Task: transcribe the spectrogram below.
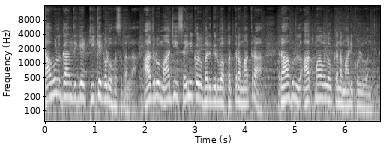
ರಾಹುಲ್ ಗಾಂಧಿಗೆ ಟೀಕೆಗಳು ಹೊಸದಲ್ಲ, ಆದರೂ ಮಾಜಿ ಸೈನಿಕರು ಬರೆದಿರುವ ಪತ್ರ ಮಾತ್ರ ರಾಹುಲ್ ಆತ್ಮಾವಲೋಕನ ಮಾಡಿಕೊಳ್ಳುವಂತಿದೆ.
